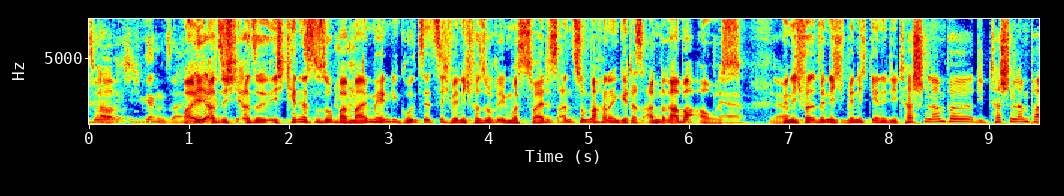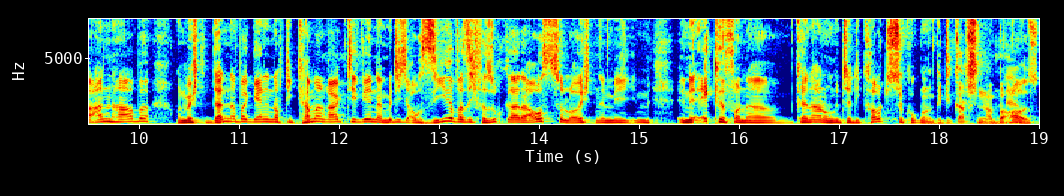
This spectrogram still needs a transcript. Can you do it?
so richtig gegangen sein. Weil ich, also ich, also ich kenne es so bei meinem Handy grundsätzlich, wenn ich versuche, irgendwas zweites anzumachen, dann geht das andere aber aus. Ja. Ja. Wenn, ich, wenn, ich, wenn ich gerne die Taschenlampe, die Taschenlampe anhabe und möchte dann aber gerne noch die Kamera aktivieren, damit ich auch sehe, was ich versuche gerade auszuleuchten, nämlich in, in eine Ecke von der, keine Ahnung, hinter die Couch zu gucken, dann geht die Taschenlampe aus.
